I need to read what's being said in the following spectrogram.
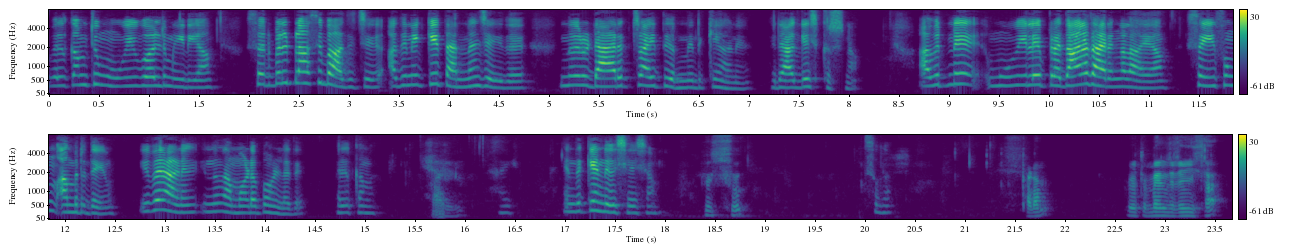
welcome to movie world media cerebral palsy ബാധിച്ച് അതിനൊക്കെ തരണം ചെയ്ത് ഇന്നൊരു ഡയറക്ടറായി തീർന്നിരിക്കുകയാണ് രാകേഷ് കൃഷ്ണ. അവരുടെ മൂവിയിലെ പ്രധാന താരങ്ങളായ സെയ്ഫും അമൃതയും ഇവരാണ് ഇന്ന് നമ്മോടൊപ്പം ഉള്ളത്. വെൽക്കം ഹായ്. ഹായ് എന്തൊക്കെയുണ്ട് വിശേഷം? സുഖം. പടം. അപ്പം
